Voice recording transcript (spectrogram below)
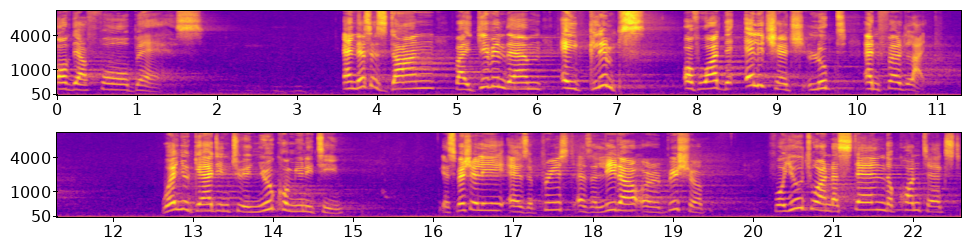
of their forebears. And this is done by giving them a glimpse of what the early church looked and felt like. When you get into a new community, especially as a priest, as a leader, or a bishop, for you to understand the context,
